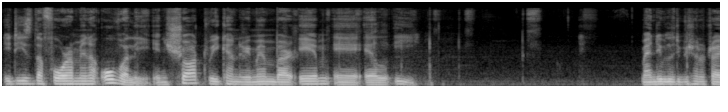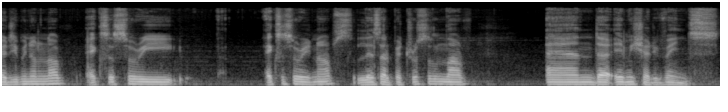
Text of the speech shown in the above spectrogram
it is the foramina ovale in short we can remember m a l e. Mandibular division of trigeminal nerve accessory accessory nerves, lesser petrosal nerve, and uh, emissary veins.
